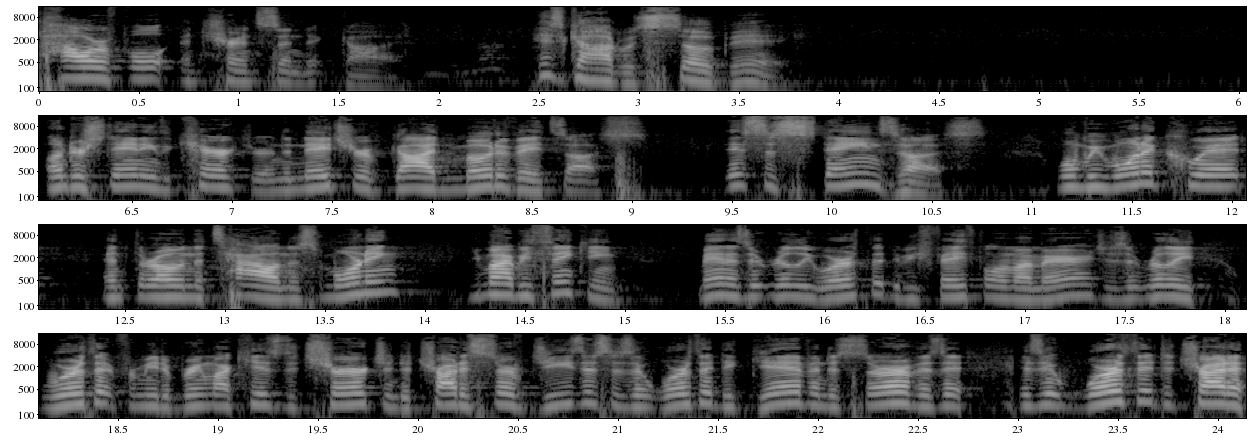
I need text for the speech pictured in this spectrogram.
powerful, and transcendent God. His God was so big understanding the character and the nature of God motivates us. It sustains us when we want to quit and throw in the towel. And this morning, you might be thinking, man, is it really worth it to be faithful in my marriage? Is it really worth it for me to bring my kids to church and to try to serve Jesus? Is it worth it to give and to serve? Is it, is it worth it to try to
